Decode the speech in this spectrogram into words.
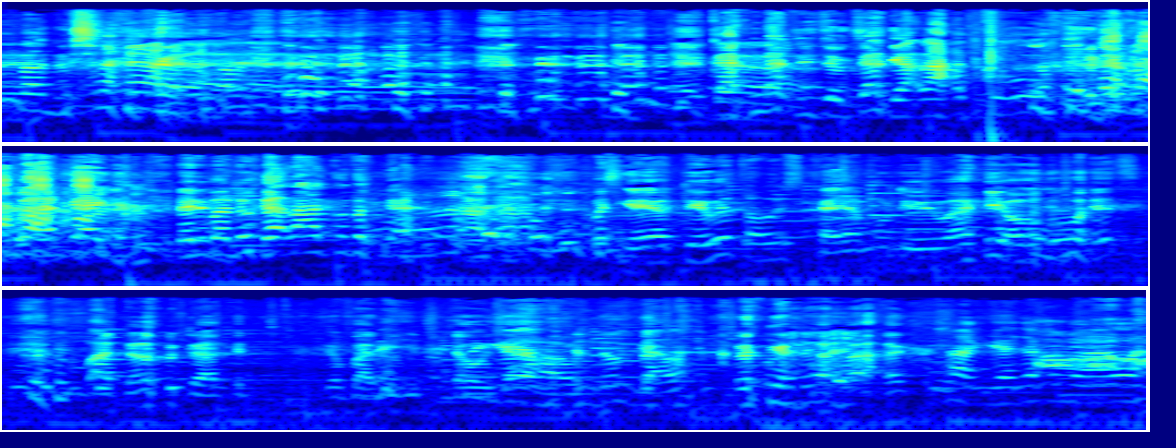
paling bagus karena di Jogja nggak laku kayak gitu. dari Bandung nggak laku tuh wes gaya dewe tau wes gayamu dewa ya wes padahal udah ke, ke Bandung Gaya jauh-jauh Bandung nggak laku. Nggak laku. harganya kemahalan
